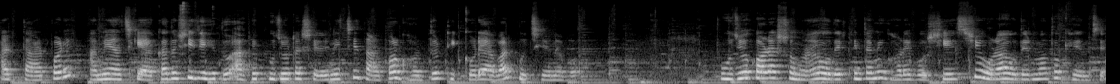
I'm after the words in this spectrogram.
আর তারপরে আমি আজকে একাদশী যেহেতু, আগে পুজোটা সেরে নিচ্ছি, তারপর ঘরদোর ঠিক করে আবার গুছিয়ে নেব। পুজো করার সময় ওদের কিন্তু আমি ঘরে বসিয়ে এসেছি, ওরা ওদের মতো খেলছে।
